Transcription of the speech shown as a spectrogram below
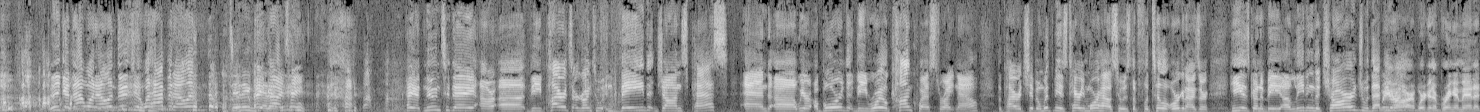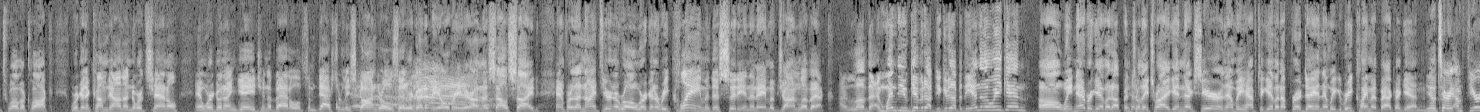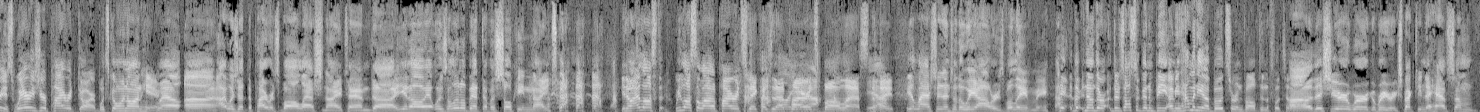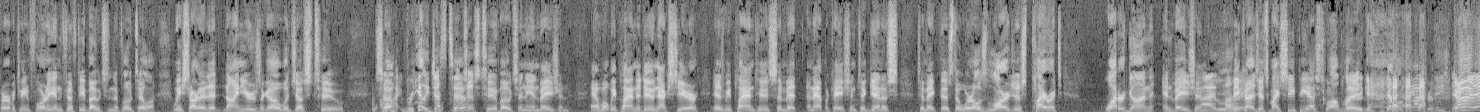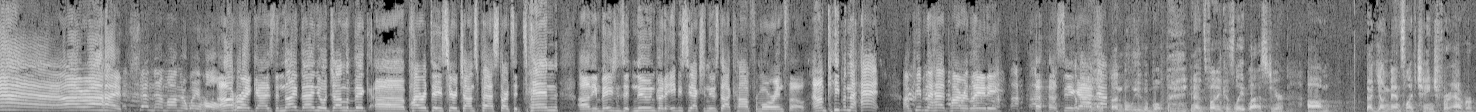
you didn't get that one, Ellen, did you? What happened, Ellen? Didn't Hey get guys, it. hey. hey, at noon today, our, uh, the pirates are going to invade John's Pass. And uh, we are aboard the Royal Conquest right now, the pirate ship. And with me is Terry Morehouse, who is the flotilla organizer. He is going to be uh, leading the charge. Would that We be right? We are. We're going to bring him in at 12 o'clock. We're going to come down the North Channel, and we're going to engage in a battle of some dastardly scoundrels that are going to be over here on the south side. And for the ninth year in a row, we're going to reclaim this city in the name of John Levique. I love that. And when do you give it up? Do you give it up at the end of the weekend? Oh, we never give it up until they try again next year, and then we have to give it up for a day, and then we reclaim it back again. You know, Terry, I'm furious. Where is your pirate garb? What's going on here? Well, uh, I was at the Pirates Ball last night, and, uh, you know, it was a little bit of a soaking night. you know, I lost. We lost a lot of pirates today because of that Oh, Pirates yeah. ball last Yeah, night. it lasted into the wee hours, believe me. Hey, there, now there, there's also going to be. I mean, how many uh, boats are involved in the flotilla? Uh, this year, we're, we're expecting to have somewhere between 40 and 50 boats in the flotilla. We started it nine years ago with just two. So, oh my, really, just two? with just two boats in the invasion. And what we plan to do next year is we plan to submit an application to Guinness to make this the world's largest pirate water gun invasion. I love it. because it's my CPS There you 1200 go. that will capture these Good. Yeah. All right. and send them on their way home. All right, guys. The ninth annual John Levique uh, Pirate Days here at John's Pass starts at 10. Uh, the invasion's at noon. Go to abcactionnews.com for more info. And I'm keeping the hat. I'm keeping the hat, Pirate Lady. See you guys. Unbelievable. You know, it's funny because late last year, um, a young man's life changed forever.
